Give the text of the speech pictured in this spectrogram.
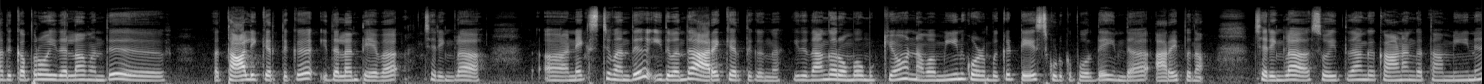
அதுக்கப்புறம் இதெல்லாம் வந்து தாளிக்கிறதுக்கு இதெல்லாம் தேவை. சரிங்களா? நெக்ஸ்ட்டு வந்து இது வந்து அரைக்கிறதுக்குங்க. இது தாங்க ரொம்ப முக்கியம். நம்ம மீன் குழம்புக்கு டேஸ்ட் கொடுக்க போகிறதே இந்த அரைப்பு தான். சரிங்களா? ஸோ இதுதாங்க காணாங்கத்தா மீன்.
